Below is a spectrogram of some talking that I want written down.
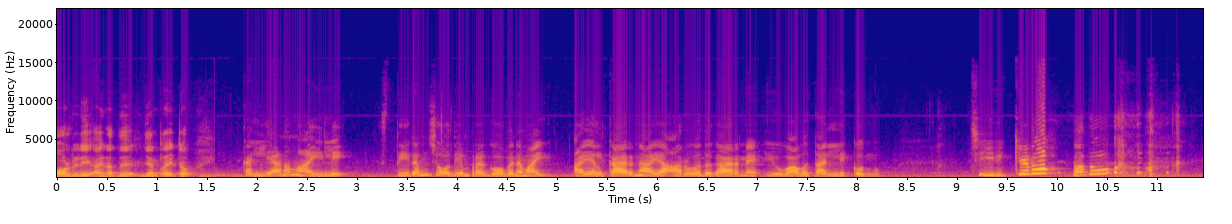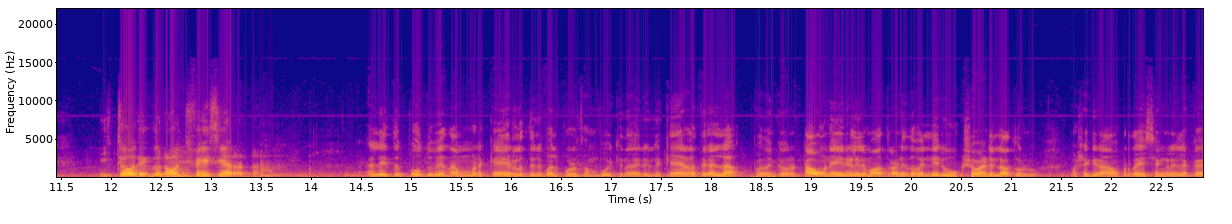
ഓൾറെഡി അതിനകത്ത് ജനറേറ്റ് ആവും. കല്യാണമായില്ലേ? സ്ഥിരം ചോദ്യം പ്രകോപനമായി. അയൽക്കാരനായ അറുപതുകാരനെ യുവാവ് തല്ലിക്കൊന്നു. ചിരിക്കണോ അതോ? ഈ ചോദ്യം റോജ് ഫേസ് ചെയ്യാറുണ്ടോ? അല്ല ഇത് പൊതുവേ നമ്മുടെ കേരളത്തിൽ പലപ്പോഴും സംഭവിക്കുന്ന കാര്യമില്ല? കേരളത്തിലല്ല. ഇപ്പോൾ തോന്നുന്നു ടൗൺ ഏരിയകളിൽ മാത്രമാണ് ഇത് വലിയ രൂക്ഷമായിട്ടില്ലാത്തുള്ളൂ. പക്ഷേ ഗ്രാമപ്രദേശങ്ങളിലൊക്കെ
